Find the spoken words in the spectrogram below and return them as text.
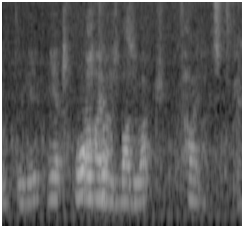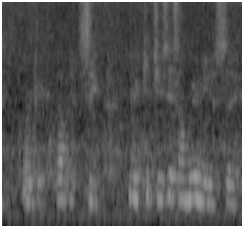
of the game. Yeah, covers highlights? by the match. Highlights of the game. Okay, now let's see. You can choose this Almunia save.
